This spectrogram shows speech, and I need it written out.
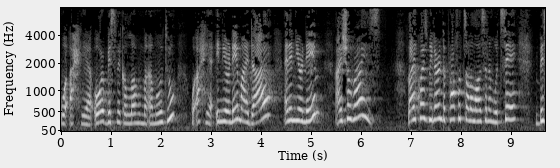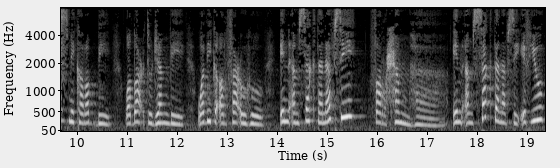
wa ahya. Or bismika Allahumma amutu wa ahya. In your name I die, and in your name I shall rise. Likewise, we learned the Prophet ﷺ would say, بِسْمِكَ رَبِّي وَضَعْتُ جَنْبِي وَبِكَ أَرْفَعُهُ إِنْ أَمْسَكْتَ نَفْسِي فَارْحَمْهَا إِنْ أَمْسَكْتَ نَفْسِي If you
